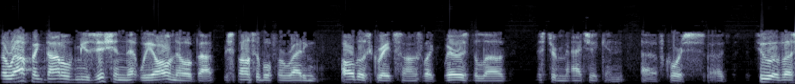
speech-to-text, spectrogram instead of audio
The Ralph MacDonald musician that we all know about, responsible for writing all those great songs like Where is the Love, Mr. Magic, and uh, of course, uh, two of us,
